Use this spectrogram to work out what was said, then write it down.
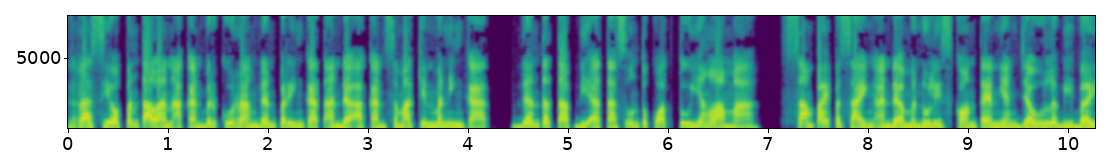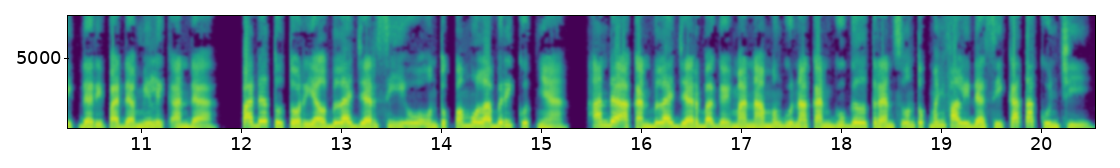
rasio pentalan akan berkurang dan peringkat Anda akan semakin meningkat, dan tetap di atas untuk waktu yang lama. Sampai pesaing Anda menulis konten yang jauh lebih baik daripada milik Anda. Pada tutorial belajar CEO untuk pemula berikutnya, Anda akan belajar bagaimana menggunakan Google Trends untuk menvalidasi kata kunci.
